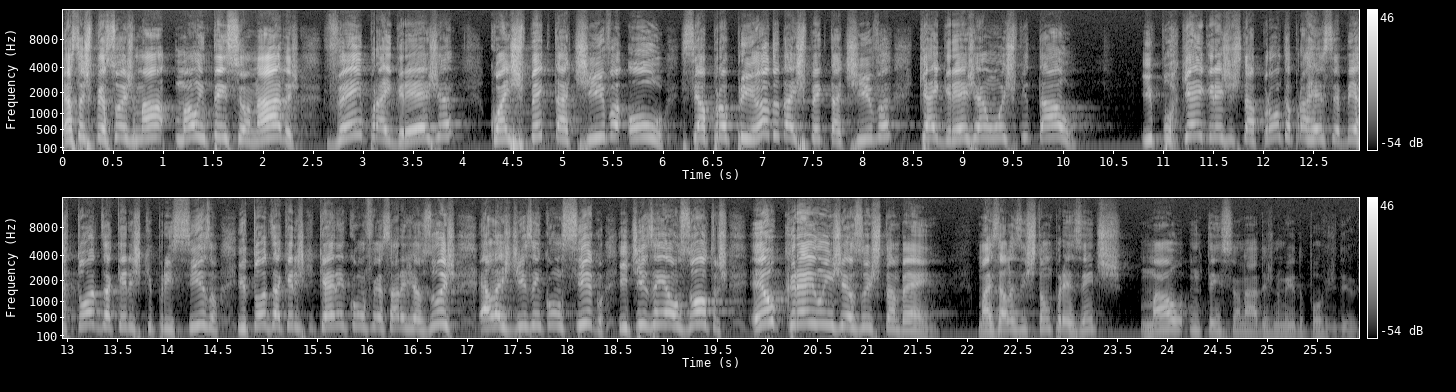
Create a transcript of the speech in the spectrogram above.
essas pessoas mal, mal intencionadas, vêm para a igreja com a expectativa ou se apropriando da expectativa que a igreja é um hospital. E porque a igreja está pronta para receber todos aqueles que precisam e todos aqueles que querem confessar a Jesus, elas dizem consigo e dizem aos outros: Eu creio em Jesus também. Mas elas estão presentes mal intencionadas no meio do povo de Deus.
